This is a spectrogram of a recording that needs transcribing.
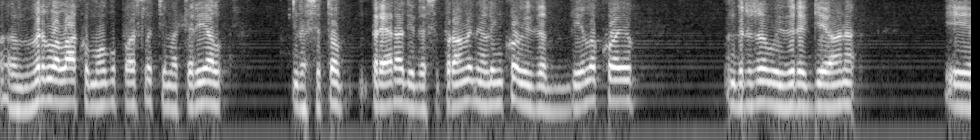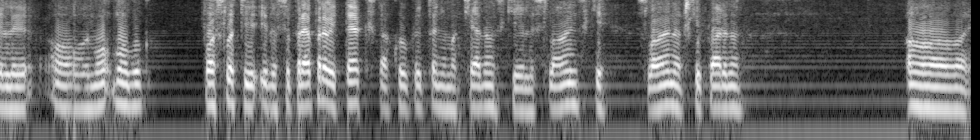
vrlo lako mogu poslati materijal da se to preradi, da se promene linkovi za bilo koju državu iz regiona ili o, mo, mogu poslati i da se prepravi tekst ako je u pitanju makedonski ili slovenski, slovenački, pardon. Ovaj,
